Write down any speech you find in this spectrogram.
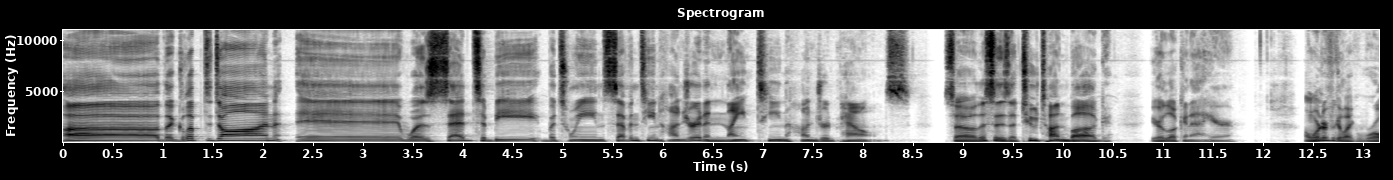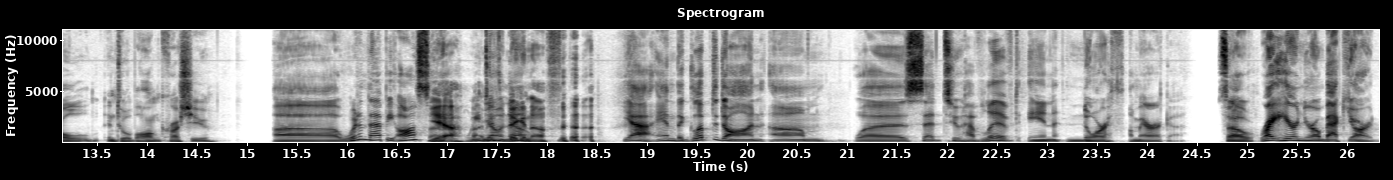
Uh, the Glyptodon eh, was said to be between 1,700 and 1,900 pounds. So this is a two ton bug you're looking at here. I wonder if it could like roll into a ball and crush you. Uh, wouldn't that be awesome? yeah. we I mean, don't it's big know. enough. Yeah, and the Glyptodon um, was said to have lived in North America. So, right here in your own backyard.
